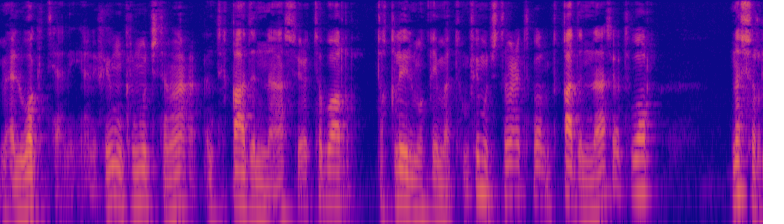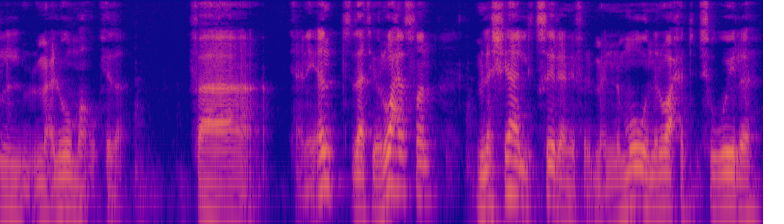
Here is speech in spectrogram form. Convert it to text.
مع الوقت يعني. يعني في ممكن مجتمع انتقاد الناس يعتبر تقليل من قيمتهم. في مجتمع يعتبر انتقاد الناس يعتبر نشر للمعلومة وكذا. ف يعني أنت ذاتيا الواحد أصلا من الأشياء اللي تصير يعني في مع النمو إن الواحد يسوي له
